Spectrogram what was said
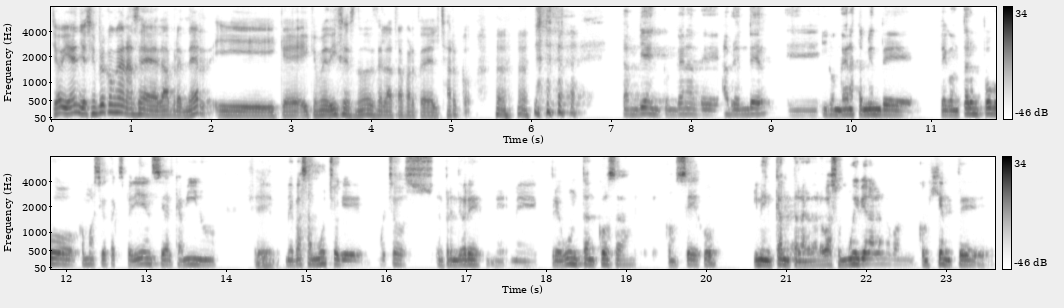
yo bien, yo siempre con ganas de, aprender y, ¿qué, y me dices, ¿no? Desde la otra parte del charco. también con ganas de aprender eh, y con ganas también de, de, contar un poco cómo ha sido esta experiencia, el camino, eh, me pasa mucho que muchos emprendedores me, preguntan cosas, consejos, y me encanta, la verdad, lo paso muy bien hablando con, con gente,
